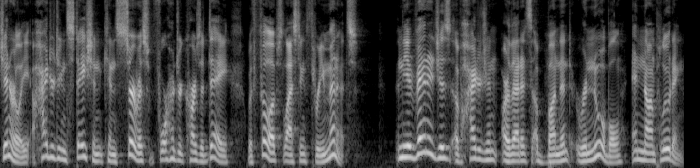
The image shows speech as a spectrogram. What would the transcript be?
Generally, a hydrogen station can service 400 cars a day, with fill ups lasting 3 minutes. And the advantages of hydrogen are that it's abundant, renewable, and non polluting.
